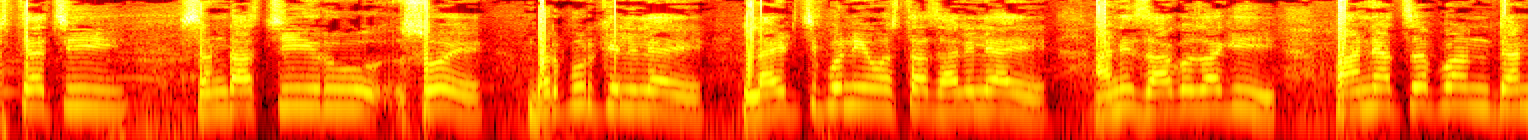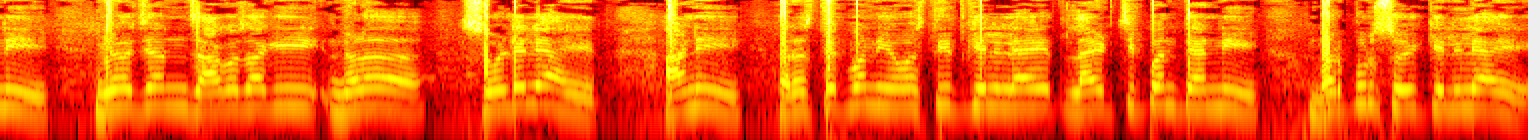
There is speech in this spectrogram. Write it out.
रस्त्याची संडासची सोय भरपूर केलेली आहे. लाईटची पण व्यवस्था झालेली आहे. आणि जागोजागी पाण्याचं पण त्यांनी नियोजन जागोजागी नळ सोडलेले आहेत. आणि रस्ते पण व्यवस्थित केलेले आहेत. लाईटची पण त्यांनी भरपूर सोय केलेली आहे.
